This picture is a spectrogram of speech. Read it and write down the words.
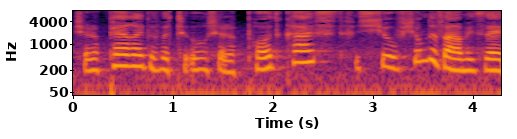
של הפרק ובתיאור של הפודקאסט. ושוב, שום דבר מזה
